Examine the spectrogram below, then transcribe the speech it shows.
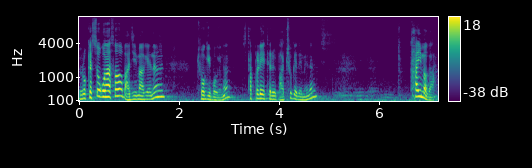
이렇게 쏘고 나서 마지막에는 저기 보이는 stop plate를 맞추게 되면은 타이머가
